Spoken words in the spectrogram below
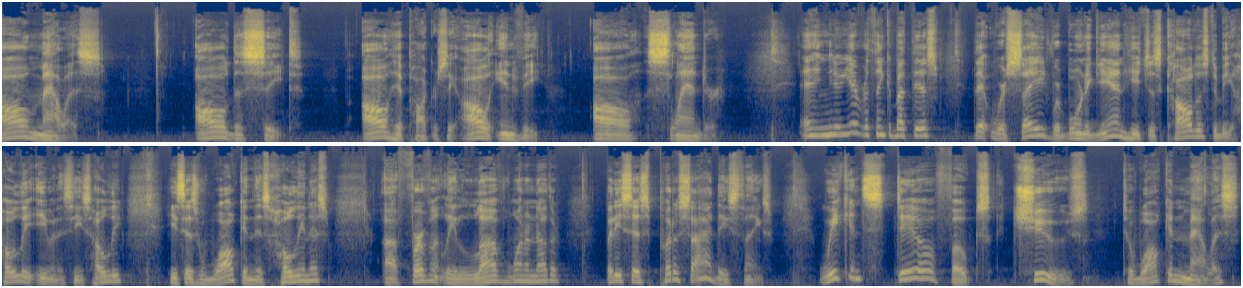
all malice, all deceit, all hypocrisy, all envy, all slander. And you know, you ever think about this? That we're saved, we're born again. He's just called us to be holy, even as He's holy. He says, walk in this holiness, uh, fervently love one another. But He says, put aside these things. We can still, folks, choose to walk in malice,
